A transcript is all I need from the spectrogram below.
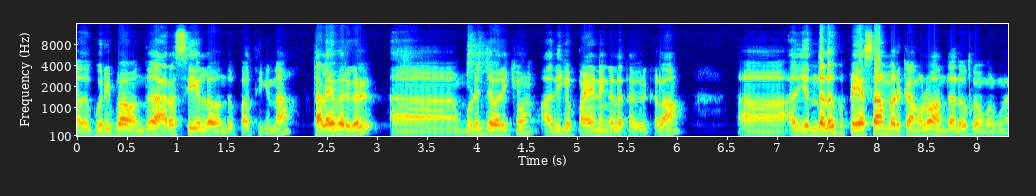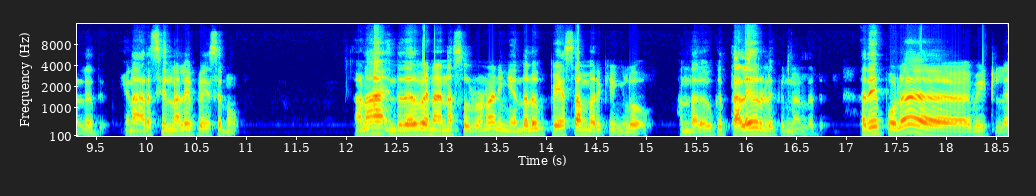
அது குறிப்பாக வந்து அரசியலில் வந்து பார்த்திங்கன்னா தலைவர்கள் முடிஞ்ச வரைக்கும் அதிக பயணங்களை தவிர்க்கலாம். அது எந்த அளவுக்கு பேசாமல் இருக்காங்களோ அந்த அளவுக்கு அவங்களுக்கு நல்லது. ஏன்னா அரசியல்னாலே பேசணும். ஆனால் இந்த தடவை நான் என்ன சொல்கிறேன்னா நீங்கள் எந்த அளவுக்கு பேசாமல் இருக்கீங்களோ அந்த அளவுக்கு தலைவர்களுக்கு நல்லது. அதே போல் வீட்டில்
